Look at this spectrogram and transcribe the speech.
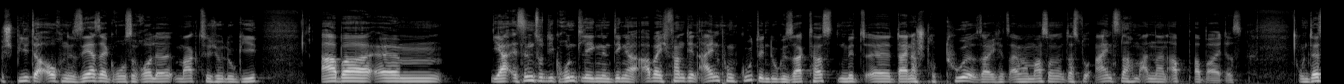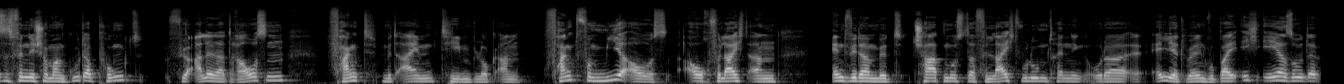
spielt da auch eine sehr, sehr große Rolle, Marktpsychologie. Aber ähm, ja, es sind so die grundlegenden Dinge. Aber ich fand den einen Punkt gut, den du gesagt hast, mit äh, deiner Struktur, sage ich jetzt einfach mal, sondern dass du eins nach dem anderen abarbeitest. Und das ist, finde ich, schon mal ein guter Punkt für alle da draußen. Fangt mit einem Themenblock an. Fangt von mir aus auch vielleicht an, entweder mit Chartmuster, vielleicht Volumentrending oder äh, Elliott-Wellen, wobei ich eher so der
